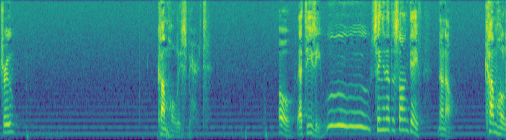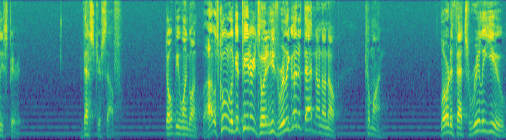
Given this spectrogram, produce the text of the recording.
True? Come, Holy Spirit. Oh, that's easy. Woo, sing another song, Dave. No, no. Come, Holy Spirit. Vest yourself. Don't be one going, well, that was cool. Look at Peter. He's really good at that. No, no, no. Come on. Lord, if that's really you,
